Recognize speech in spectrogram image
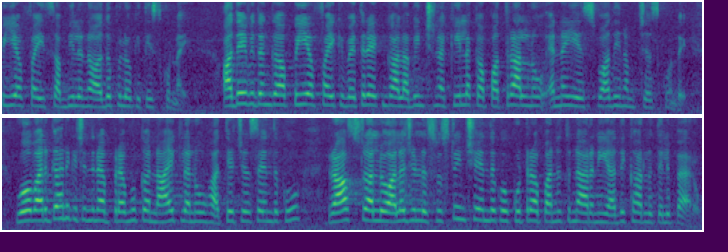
పీఎఫ్ఐ సభ్యులను అదుపులోకి తీసుకున్నాయి. అదేవిధంగా పీఎఫ్ఐకి వ్యతిరేకంగా లభించిన కీలక పత్రాలను ఎన్ఐఏ స్వాధీనం చేసుకుంది. ఓ వర్గానికి చెందిన ప్రముఖ నాయకులను హత్య చేసేందుకు రాష్ట్రాల్లో అలజడులు సృష్టించేందుకు కుట్ర పన్నుతున్నారని అధికారులు తెలిపారు.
